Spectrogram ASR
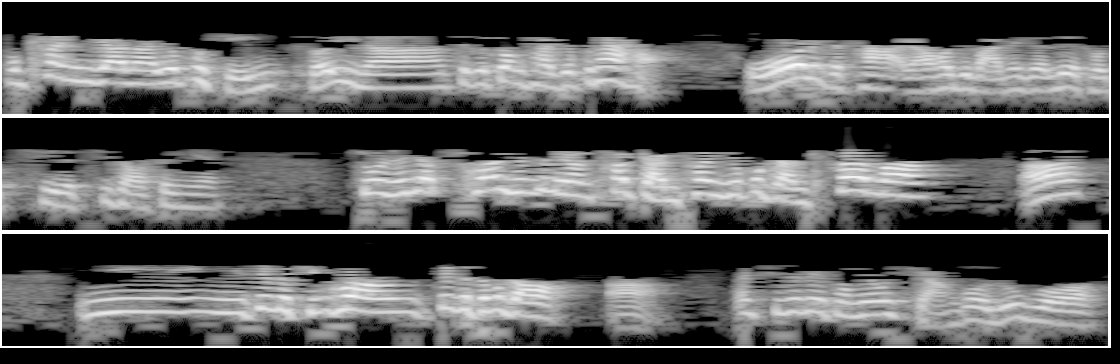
不看人家呢又不行，所以呢这个状态就不太好。我勒个擦！然后就把那个猎头气的七窍生烟，说人家穿成这样，他敢穿你就不敢看吗？啊，你你这个情况这个怎么搞啊？但其实猎头没有想过，如果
